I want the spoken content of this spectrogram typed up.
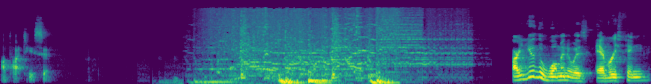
I'll talk to you soon. Are you the woman who is everything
